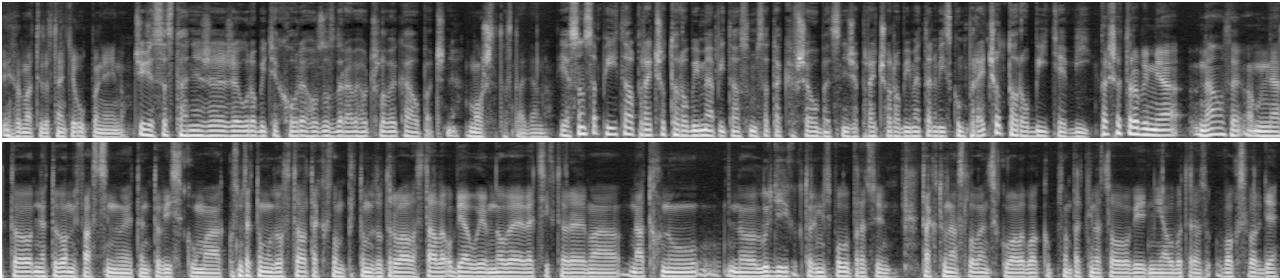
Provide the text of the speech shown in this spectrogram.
informáciu dostanete úplne inú. Čiže sa stane, že, že urobíte chorého zo zdravého človeka opačne. Môže sa to stať, áno. Ja som sa pýtal, prečo to robíme a pýtal som sa tak všeobecne, že prečo robíme ten výskum. Prečo to robíte vy? Prečo to robím ja? Naozaj mňa to, mňa to veľmi fascinuje, tento výskum. A ako som sa k tomu dostal, tak som pri tom dotrval a stále objavujem nové veci, ktoré ma natchnú no, ľudí, ktorými spolupracujem tak tu na Slovensku, alebo ako som predtým vo Viedni, alebo teraz v Oxforde.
